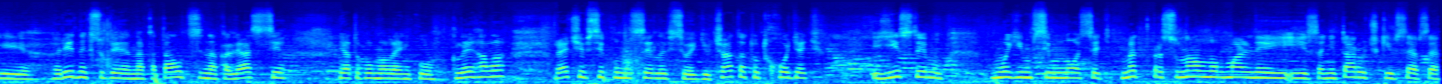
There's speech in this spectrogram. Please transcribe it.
і рідних сюди на каталці, на колясці. Я то помаленьку клигала, речі всі поносили, все, і дівчата тут ходять, і їсти моїм всім носять. Медперсонал нормальний, і санітарочки, і все, все.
